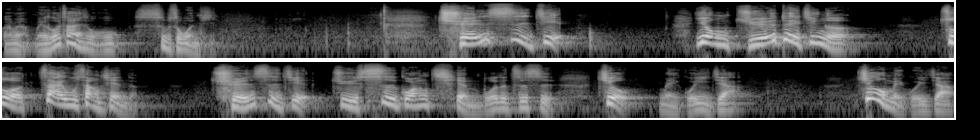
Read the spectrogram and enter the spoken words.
看到没有？美国债务上限是不是问题？全世界用绝对金额做债务上限的，全世界据视光浅薄的知识，就美国一家，就美国一家。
